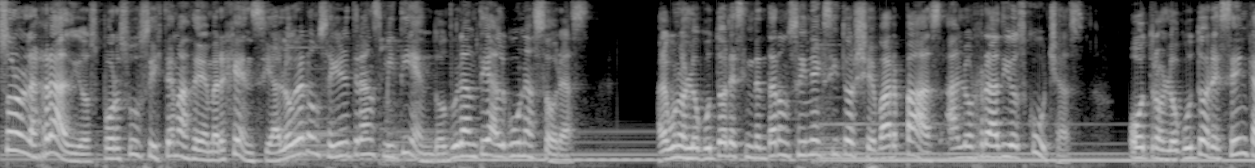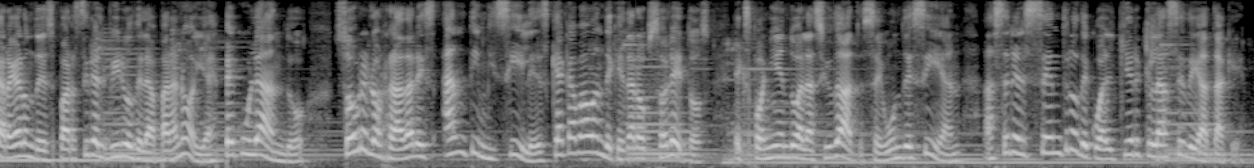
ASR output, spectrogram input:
Solo las radios, por sus sistemas de emergencia, lograron seguir transmitiendo durante algunas horas. Algunos locutores intentaron sin éxito llevar paz a los radioescuchas. Otros locutores se encargaron de esparcir el virus de la paranoia, especulando sobre los radares antimisiles que acababan de quedar obsoletos, exponiendo a la ciudad, según decían, a ser el centro de cualquier clase de ataque.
